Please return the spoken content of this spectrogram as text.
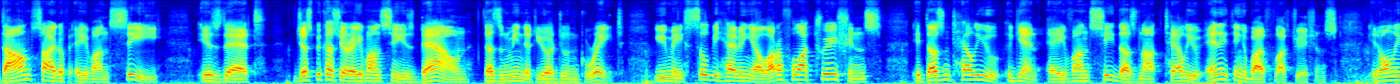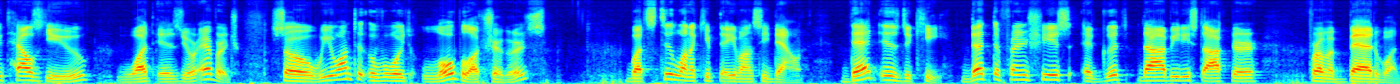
downside of A1C is that just because your A1C is down doesn't mean that you are doing great you may still be having a lot of fluctuations. It doesn't tell you, again, A1C does not tell you anything about fluctuations. It only tells you what is your average. So we want to avoid low blood sugars, but still want to keep the A1C down. That is the key. That differentiates a good diabetes doctor from a bad one.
